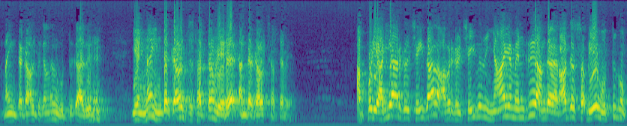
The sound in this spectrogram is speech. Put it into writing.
ஆனா இந்த காலத்துக்கெல்லாம் ஒத்துக்காது. ஏன்னா இந்த காலத்து சட்டம் வேற அந்த காலத்து சட்டம் வேற. அப்படி அடியார்கள் செய்தால் அவர்கள் செய்வது நியாயம் என்று அந்த ராஜசபையே ஒத்துக்கும்.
